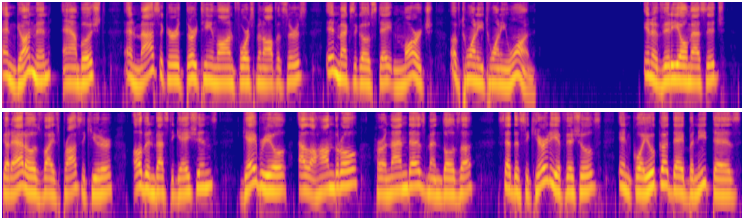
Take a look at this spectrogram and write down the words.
And gunmen ambushed and massacred 13 law enforcement officers in Mexico State in March of 2021. In a video message, Guerrero's vice prosecutor of investigations, Gabriel Alejandro Hernandez Mendoza, said the security officials in Coyuca de Benitez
